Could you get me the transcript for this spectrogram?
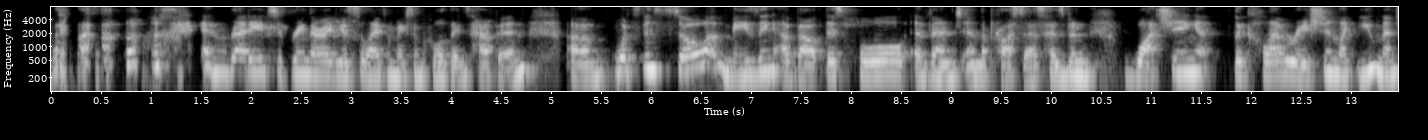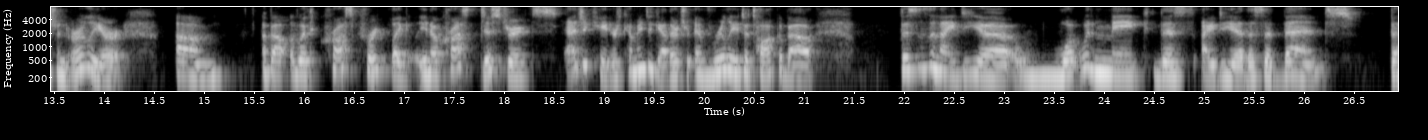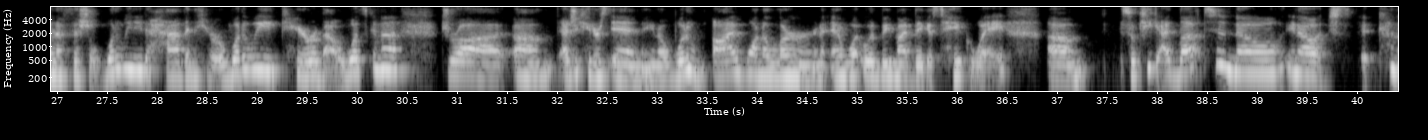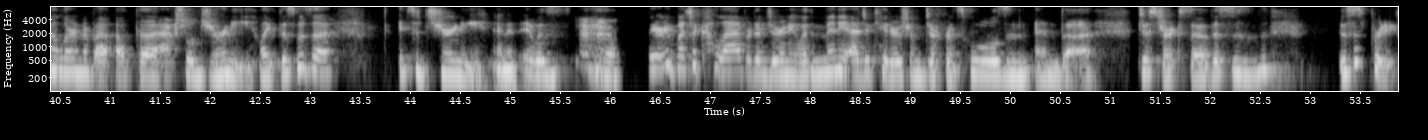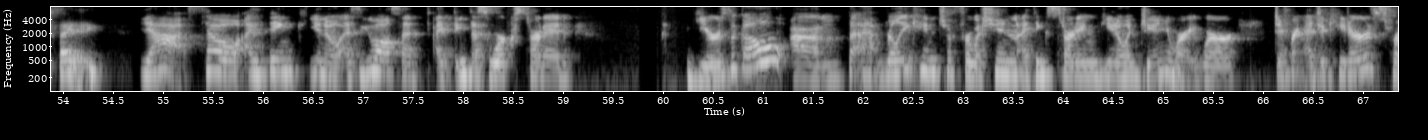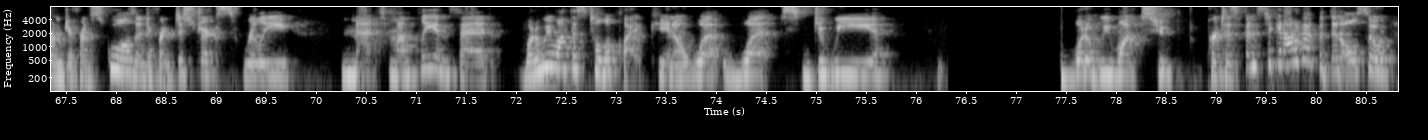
and ready to bring their ideas to life and make some cool things happen. Um, what's been so amazing about this whole event and the process has been watching the collaboration, like you mentioned earlier. Um, about with cross like you know cross districts educators coming together to and really to talk about this is an idea what would make this idea this event beneficial? What do we need to have in here? What do we care about? What's going to draw um, educators in? You know what do i want to learn? And what would be my biggest takeaway? Um, so Kiki, I'd love to know, you know, just kind of learn about uh, the actual journey. Like this was a it's a journey. And it, it was you know, very much a collaborative journey with many educators from different schools and, and uh, districts. So this is this is pretty exciting. Yeah. So i think you know as you all said i think this work started years ago um, but really came to fruition i think starting you know in january where different educators from different schools and different districts really met monthly and said what do we want this to look like? You know what what do we what do we want to participants to get out of it but then also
